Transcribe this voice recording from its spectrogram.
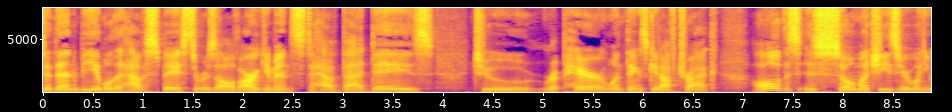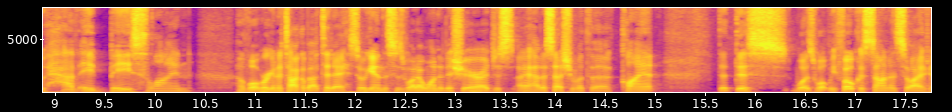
to then be able to have space to resolve arguments, to have bad days, to repair when things get off track. All of this is so much easier when you have a baseline of what we're going to talk about today. So again, this is what I wanted to share. I just I had a session with a client that this was what we focused on, and so I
